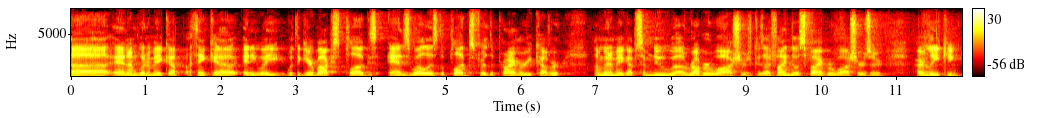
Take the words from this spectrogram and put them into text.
Uh, and I'm going to make up, I think, uh, anyway, with the gearbox plugs as well as the plugs for the primary cover, I'm going to make up some new uh, rubber washers because I find those fiber washers are, are leaking.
